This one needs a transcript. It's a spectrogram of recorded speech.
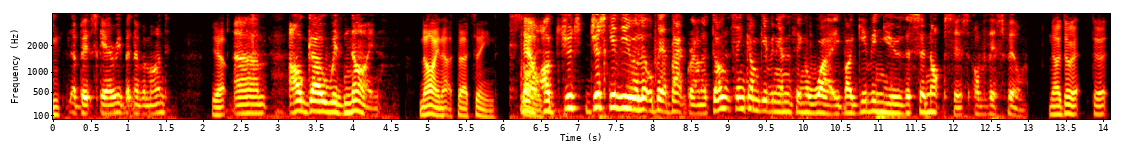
thirteen. a bit scary, but never mind. Yep. Um, I'll go with nine. Nine out of thirteen. Now, I'll just just give you a little bit of background. I don't think I'm giving anything away by giving you the synopsis of this film. No, do it. Do it.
